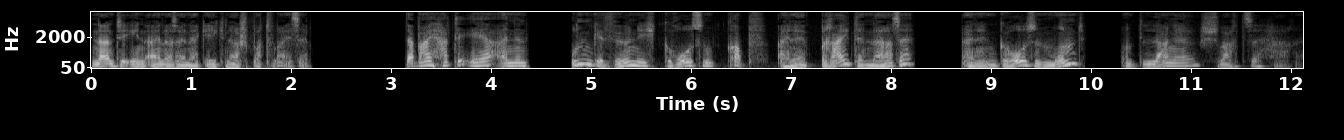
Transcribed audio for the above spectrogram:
nannte ihn einer seiner Gegner spottweise. Dabei hatte er einen ungewöhnlich großen Kopf, eine breite Nase, einen großen Mund und lange schwarze Haare.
